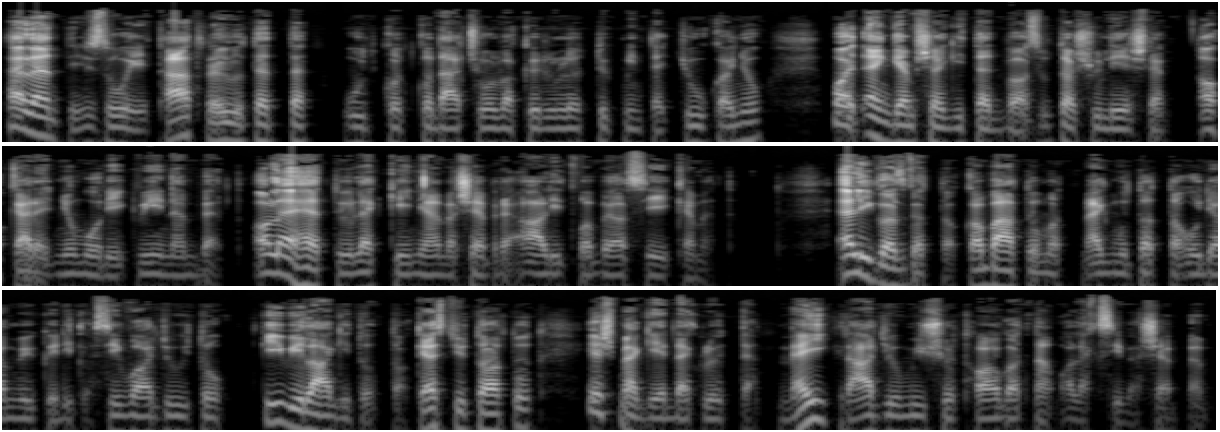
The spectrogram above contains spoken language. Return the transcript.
Helent és Zoét hátraültette, úgy kotkodácsolva körülöttük, mint egy tyúkanyó, majd engem segített be az utasülésre, akár egy nyomorék vénembert, a lehető legkényelmesebbre állítva be a székemet. Eligazgatta a kabátomat, megmutatta, hogyan működik a szivargyújtó, kivilágította a kesztyűtartót, és megérdeklődte, melyik rádióműsort hallgatnám a legszívesebben.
